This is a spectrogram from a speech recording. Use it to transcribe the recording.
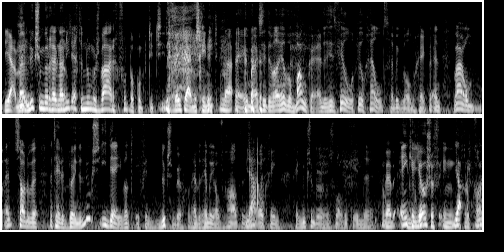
Ja, maar Luxemburg heeft nou niet echt een noemenswaardige voetbalcompetitie. Dat weet jij misschien niet. Maar Nee, maar er zitten wel heel veel banken en er zit veel, veel geld, heb ik wel begrepen. En waarom hè, zouden we het hele Benelux-idee, want ik vind Luxemburg, we hebben het helemaal niet over gehad. Er Ja. zijn ook geen, geen Luxemburgers, geloof ik, in de... we hebben één keer? Jozef in Ja. de groep Oh, gehad.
